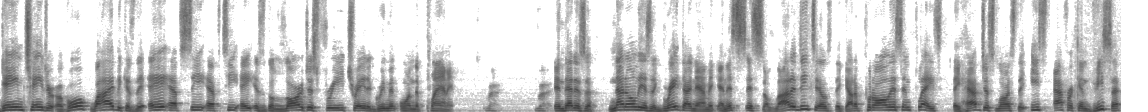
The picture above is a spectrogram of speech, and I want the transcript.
game changer of all. Why? Because the AFCFTA is the largest free trade agreement on the planet. Right. And that is a not only is it a great dynamic, and it's it's a lot of details. They got to put all this in place. They have just launched the East African visa.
